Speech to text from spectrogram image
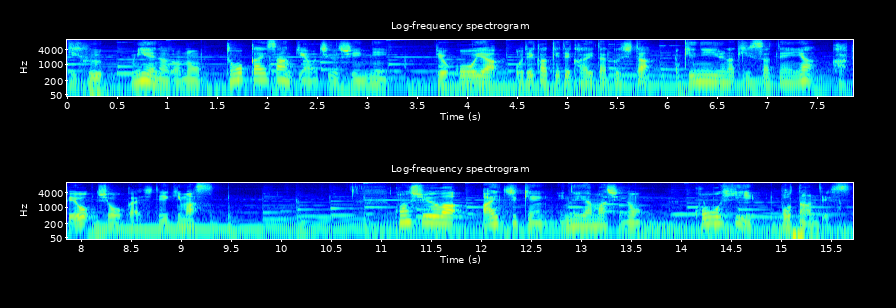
岐阜三重などの東海3県を中心に旅行やお出かけで開拓したお気に入りの喫茶店やカフェを紹介していきます。今週は愛知県犬山市のコーヒーボタンです。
